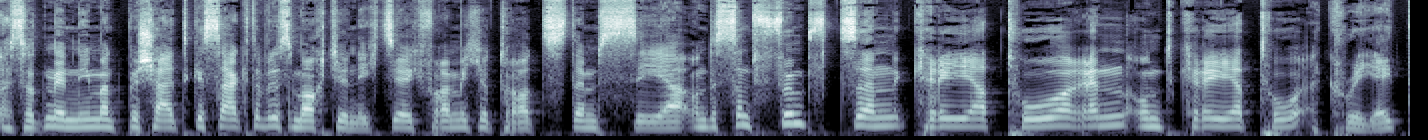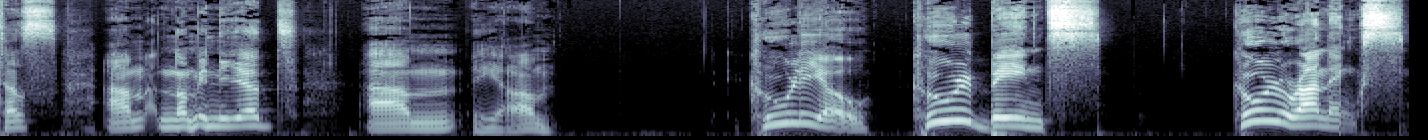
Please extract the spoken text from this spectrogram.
es hat mir niemand Bescheid gesagt, aber das macht ja nichts. Ja, ich freue mich ja trotzdem sehr. Und es sind 15 Kreatoren und Kreator Creators ähm, nominiert. Ähm, ja. Coolio, Cool Beans, Cool Runnings.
